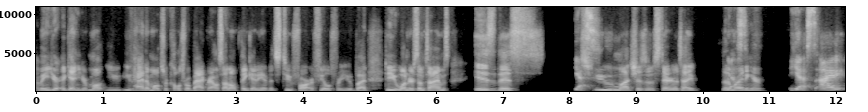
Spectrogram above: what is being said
I mean, you're again, you're you you've had a multicultural background, so I don't think any of it's too far afield for you. But do you wonder sometimes, is this yes. too much as a stereotype that I'm writing here? Yes, I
